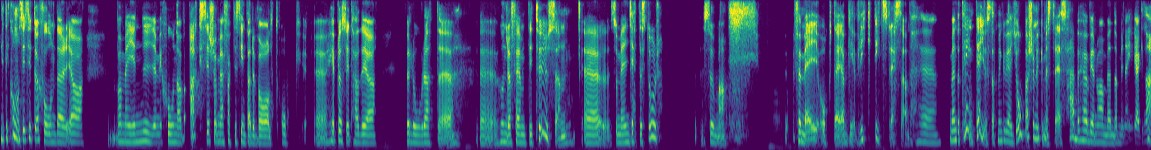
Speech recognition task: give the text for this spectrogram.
lite konstig situation där jag var med i en nyemission av aktier som jag faktiskt inte hade valt och helt plötsligt hade jag förlorat Eh, 150 000 eh, som är en jättestor summa för mig och där jag blev riktigt stressad. Eh, men då tänkte jag just att men gud, jag jobbar så mycket med stress. Här behöver jag nog använda mina egna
